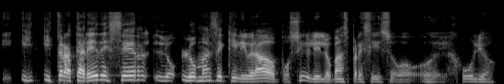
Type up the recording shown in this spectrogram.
y, trataré de ser lo, lo, más equilibrado posible y lo más preciso, Julio.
